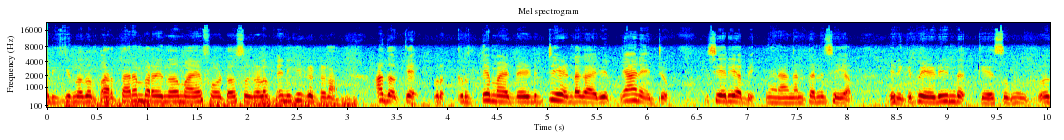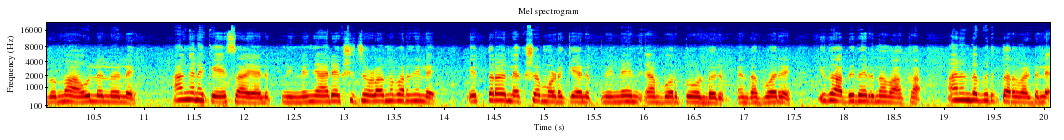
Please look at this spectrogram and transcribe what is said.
ഇരിക്കുന്നതും വർത്തമാനം പറയുന്നതുമായ ഫോട്ടോസുകളും എനിക്ക് കിട്ടണം. അതൊക്കെ കൃത്യമായിട്ട് എഡിറ്റ് ചെയ്യേണ്ട കാര്യം ഞാൻ ഏറ്റു. ശരി അബി ഞാൻ അങ്ങനെ തന്നെ ചെയ്യാം. എനിക്ക് പേടിയുണ്ട്. കേസും ഇതൊന്നും ആവില്ലല്ലോ അല്ലേ? അങ്ങനെ കേസായാലും നിന്നെ ഞാൻ രക്ഷിച്ചോളാം എന്ന് പറഞ്ഞില്ലേ? എത്ര ലക്ഷം മുടക്കിയാലും നിന്നെ ഞാൻ പുറത്തു കൊണ്ടുവരും. എന്താ പോരെ? ഇത് അഭി തരുന്ന വാക്ക. അനന്തപുരി തറവാട്ടിലെ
